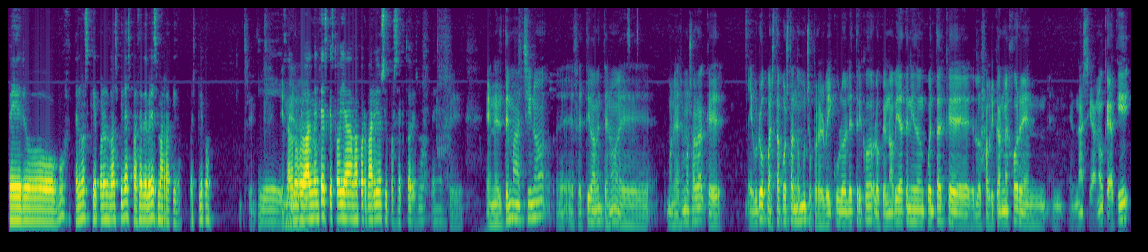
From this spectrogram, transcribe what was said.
pero tenemos que poner las pilas para hacer deberes más rápido, ¿me explico? Sí. Y si hablamos globalmente es que esto ya va por barrios y por sectores, ¿no? Sí. En el tema chino, eh, efectivamente, ¿no? Eh, bueno, ya sabemos ahora que Europa está apostando mucho por el vehículo eléctrico, lo que no había tenido en cuenta es que los fabrican mejor en, Asia, ¿no? Que aquí,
